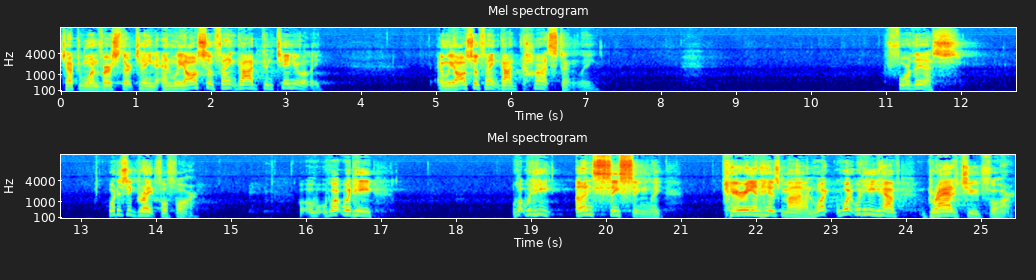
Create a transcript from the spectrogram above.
chapter 1, verse 13, and we also thank God continually, and we also thank God constantly for this. What is he grateful for? What would he what would he unceasingly carry in his mind? What, what would he have gratitude for?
